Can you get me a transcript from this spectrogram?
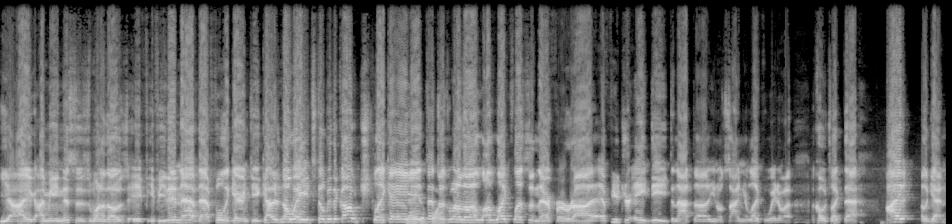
Yeah, I I mean this is one of those if if he didn't have that fully guaranteed guy, there's no way he'd still be the coach. Like eh, Yeah, that's point. just one of the a life lesson there for uh, a future AD to not uh, you know sign your life away to a, a coach like that. I again.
